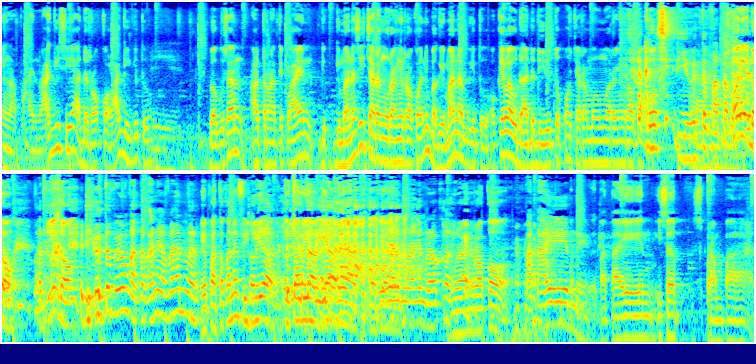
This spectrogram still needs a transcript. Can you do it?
ya ngapain lagi sih ada rokok lagi gitu Iya. Bagusan alternatif lain Gi- gimana sih cara ngurangin rokok ini? Bagaimana begitu? Oke lah udah ada di YouTube oh cara mau ngurangin rokok tuh. Di YouTube patokannya. oh iya dong. Patok- iya dong. Di YouTube emang patokannya apaan, Mar? ya patokannya video. Tutorial Iya, tutorial. Tutorial ngurangin rokok. ngurangin rokok. Patahin nih. patahin isep seperempat.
